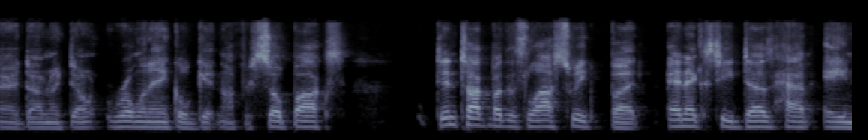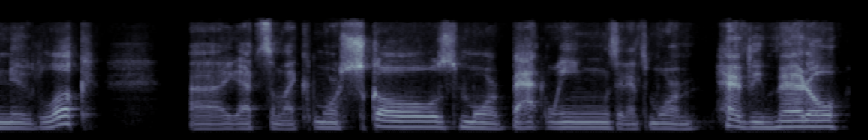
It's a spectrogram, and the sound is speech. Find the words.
All right, Dominic, don't roll an ankle getting off your soapbox. Didn't talk about this last week, but NXT does have a new look. Uh, you got some like more skulls, more bat wings, and it's more heavy metal.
